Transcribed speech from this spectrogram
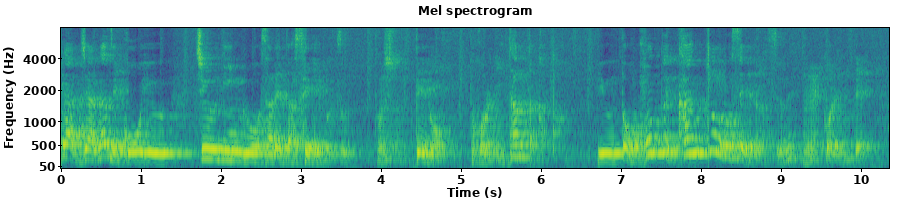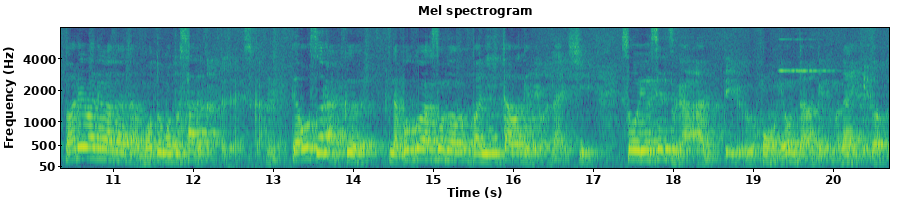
がじゃあなぜこういうチューニングをされた生物としてのところに至ったかというともう本当に環境のせいなんですよね、これって。我々はだからもともと猿だったじゃないですか、でおそらくな僕はその場にいたわけではないしそういう説があるっていう本を読んだわけでもないけど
